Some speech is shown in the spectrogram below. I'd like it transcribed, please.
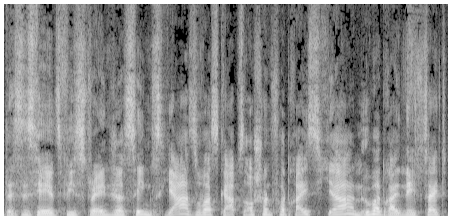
das ist ja jetzt wie Stranger Things. Ja, sowas gab es auch schon vor 30 Jahren, über drei, nee, seit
